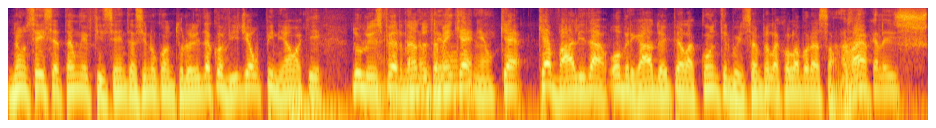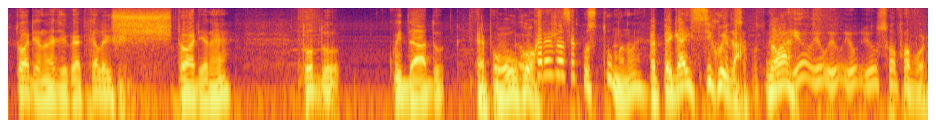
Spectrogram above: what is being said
Não sei se é tão eficiente assim no controle da Covid. É a opinião aqui do Luiz Fernando um também, que é, que, é, que é válida. Obrigado aí pela contribuição, pela colaboração. Mas é é? aquela história, né, Diego? É aquela história, né? Todo cuidado É pouco. O cara já se acostuma, não é? É pegar e se cuidar, não é? Eu, eu, eu, eu, sou a favor.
